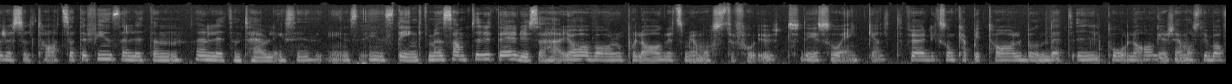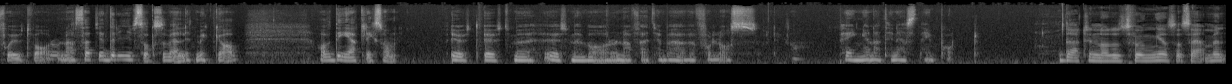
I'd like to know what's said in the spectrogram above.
Resultat. Så att det finns en liten, en liten tävlingsinstinkt. Men samtidigt är det ju så här, jag har varor på lagret som jag måste få ut. Det är så enkelt. För jag är liksom kapitalbundet i på lager så jag måste ju bara få ut varorna. Så att jag drivs också väldigt mycket av, av det att liksom ut, ut, med, ut med varorna för att jag behöver få loss pengarna till nästa import. Därtill när du tvungen så att säga. Men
